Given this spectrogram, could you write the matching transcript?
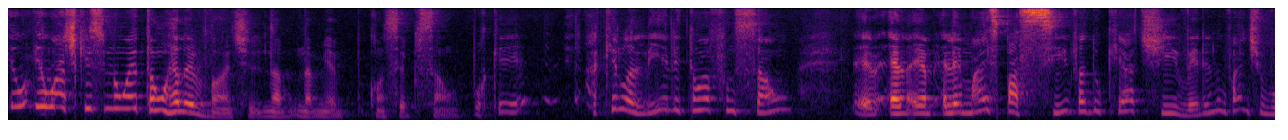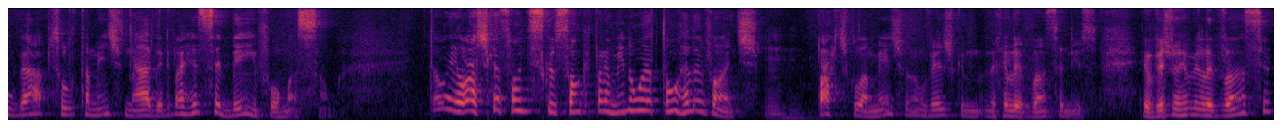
eu, eu acho que isso não é tão relevante na, na minha concepção, porque aquilo ali ele tem uma função ela, ela é mais passiva do que ativa. Ele não vai divulgar absolutamente nada, ele vai receber informação. Então, eu acho que essa é uma descrição que para mim não é tão relevante. Uhum. Particularmente, eu não vejo relevância nisso. Eu vejo relevância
